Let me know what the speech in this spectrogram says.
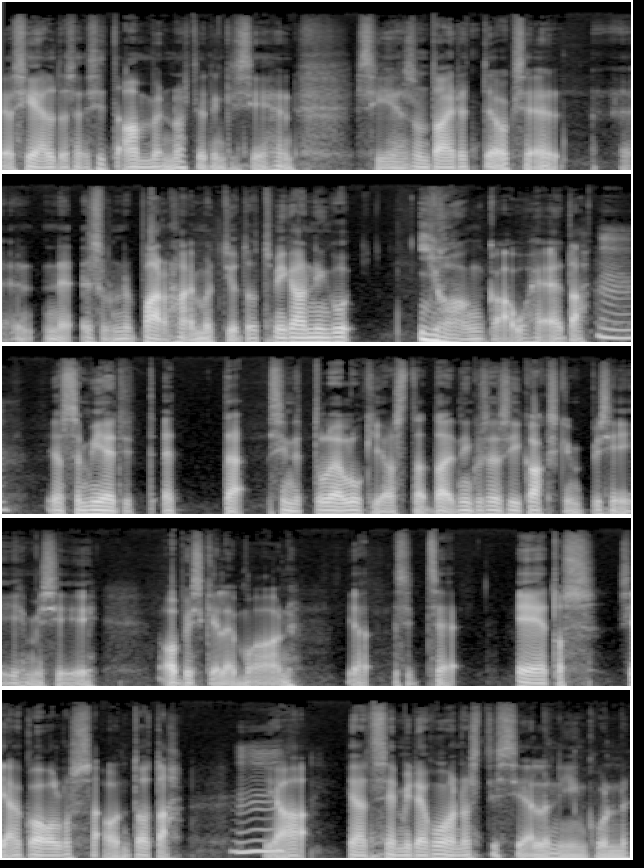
ja sieltä sä sitten ammennat jotenkin siihen, siihen sun taideteokseen ne sun parhaimmat jutut, mikä on niin kuin ihan kauheata, mm. jos sä mietit, että että sinne tulee lukiosta tai niin kuin sellaisia kaksikymppisiä ihmisiä opiskelemaan ja sitten se eetos siellä koulussa on tota. Mm. Ja, ja se, miten huonosti siellä niin kuin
